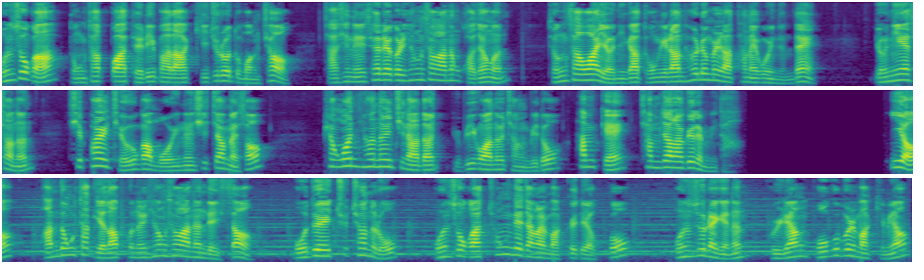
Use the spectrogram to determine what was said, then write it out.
원소가 동탁과 대립하다 기주로 도망쳐 자신의 세력을 형성하는 과정은 정사와 연희가 동일한 흐름을 나타내고 있는데 연희에서는 18제후가 모이는 시점에서 평원현을 지나던 유비관우 장비도 함께 참전하게 됩니다. 이어 반동탁 연합군을 형성하는 데 있어 모두의 추천으로 원소가 총대장을 맡게 되었고 원술에게는 불량 보급을 맡기며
